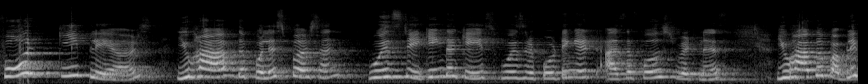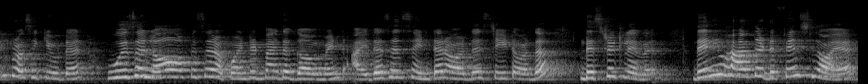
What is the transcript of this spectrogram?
four key players. You have the police person who is taking the case, who is reporting it as the first witness. You have the public prosecutor who is a law officer appointed by the government either the center or the state or the district level. Then you have the defense lawyer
